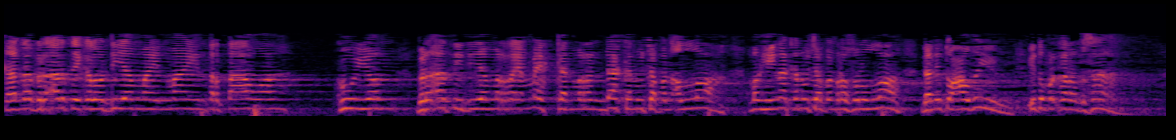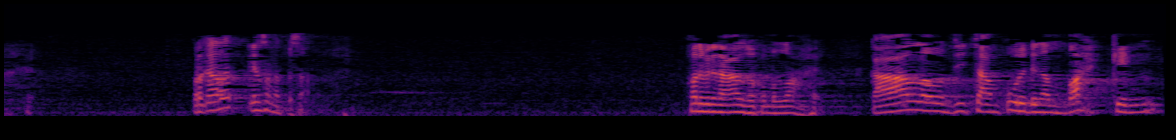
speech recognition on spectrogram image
Karena berarti kalau dia main-main tertawa, guyon berarti dia meremehkan, merendahkan ucapan Allah, menghinakan ucapan Rasulullah dan itu azim, itu perkara besar. Perkara yang sangat besar. Kalau dicampuri dengan bahkin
